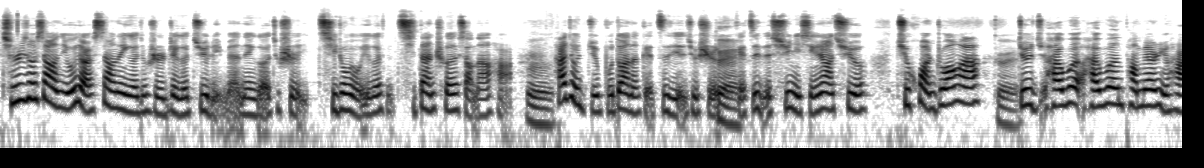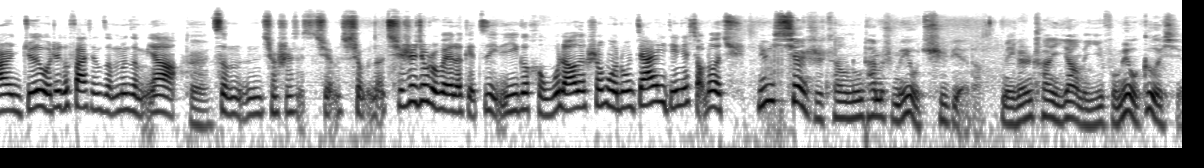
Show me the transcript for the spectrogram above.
其实就像有点像那个就是这个剧里面那个就是其中有一个骑单车的小男孩，嗯，他就就不断的给自己就是给自己的虚拟形象去去换装啊，对，就还问还问旁边女孩，你觉得我这个发型怎么怎么样？对，怎么就是什什么的？其实就是为了给自己的一个很无聊的生活中加了一点点小乐趣。因为现实当中他们是没有区别的，每个人穿一样的衣服，没有个性，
